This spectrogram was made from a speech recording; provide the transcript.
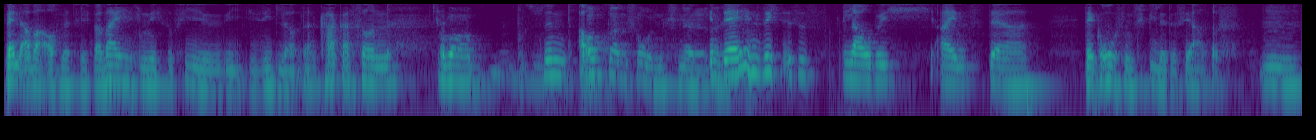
Wenn aber auch natürlich bei weitem nicht so viel wie die Siedler oder Carcassonne Aber sind auch auch. dann schon schnell. In der Hinsicht ist es, glaube ich, eins der, der großen Spiele des Jahres. Mhm.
